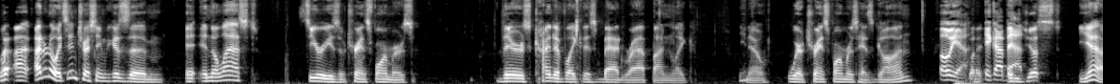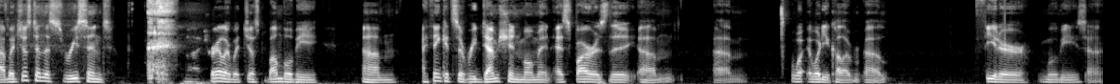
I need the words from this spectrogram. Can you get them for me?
But I, I don't know. It's interesting because um, in the last series of Transformers, there's kind of like this bad rap on like, you know, where Transformers has gone. Oh yeah, But it got bad. Just yeah, but just in this recent uh, trailer with just Bumblebee, um, I think it's a redemption moment as far as the um, um, what what do you call it? Uh, theater movies. Uh,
